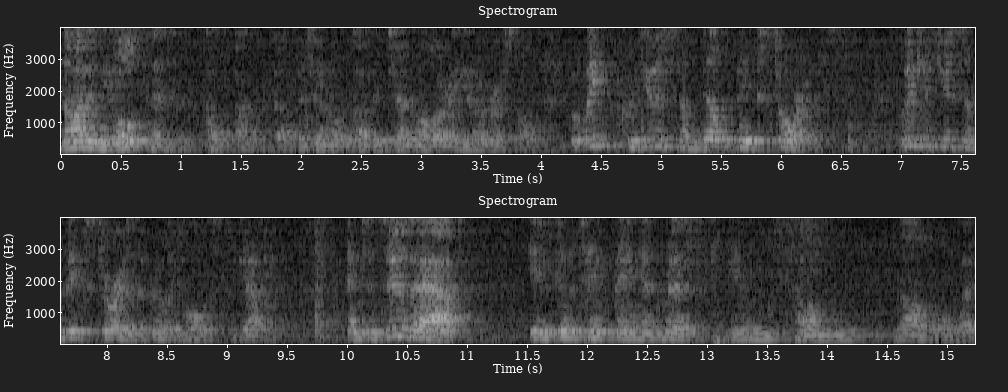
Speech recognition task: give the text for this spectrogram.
Not in the old sense of, of, of a general, of a general or a universal, but we could use some built big stories. We could use some big stories that really hold us together. And to do that is going to take being at risk in some novel ways.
